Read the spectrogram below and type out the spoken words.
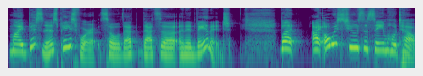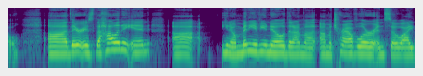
my business pays for it. So that that's a, an advantage. But I always choose the same hotel. Uh, there is the Holiday Inn. Uh, you know, many of you know that I'm a I'm a traveler, and so I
